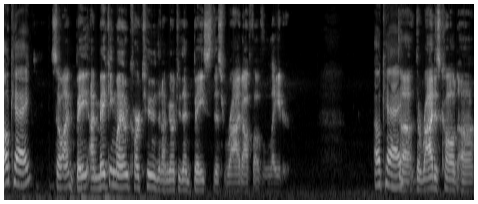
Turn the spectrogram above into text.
Okay. So I'm ba- I'm making my own cartoon that I'm going to then base this ride off of later. Okay. The the ride is called uh,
